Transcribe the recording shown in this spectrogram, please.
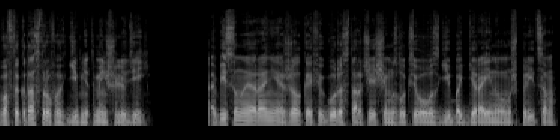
В автокатастрофах гибнет меньше людей. Описанная ранее жалкая фигура с торчащим из локтевого сгиба героиновым шприцем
